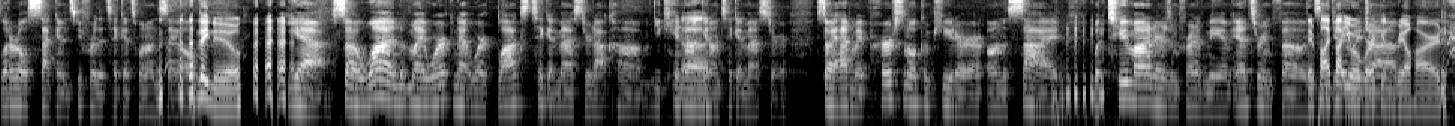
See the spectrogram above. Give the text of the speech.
literal seconds before the tickets went on sale. they knew. yeah. So one, my work network blocks Ticketmaster.com. You cannot Uh. get on Ticketmaster. So I had my personal computer on the side with two monitors in front of me. I'm answering phones. They probably thought you were working job. real hard.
